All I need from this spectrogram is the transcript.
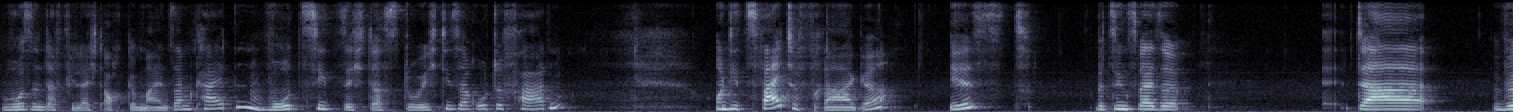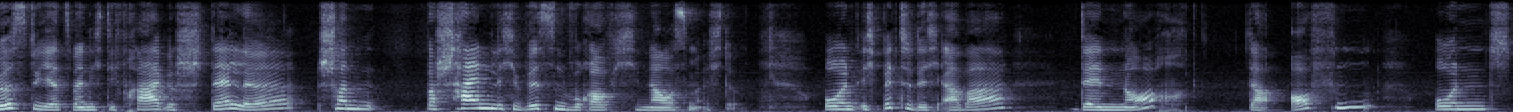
wo sind da vielleicht auch Gemeinsamkeiten, wo zieht sich das durch, dieser rote Faden. Und die zweite Frage ist, beziehungsweise da wirst du jetzt, wenn ich die Frage stelle, schon wahrscheinlich wissen, worauf ich hinaus möchte. Und ich bitte dich aber, dennoch da offen und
